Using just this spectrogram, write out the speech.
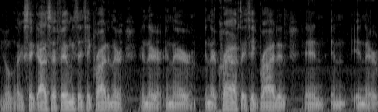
you know, like I said, guys have families. They take pride in their in their in their in their craft. They take pride in in in in their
